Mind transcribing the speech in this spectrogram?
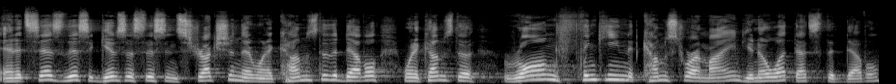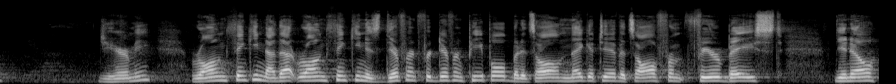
And it says this, it gives us this instruction that when it comes to the devil, when it comes to wrong thinking that comes to our mind, you know what? That's the devil. Do you hear me? Wrong thinking. Now, that wrong thinking is different for different people, but it's all negative. It's all from fear based. You know,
